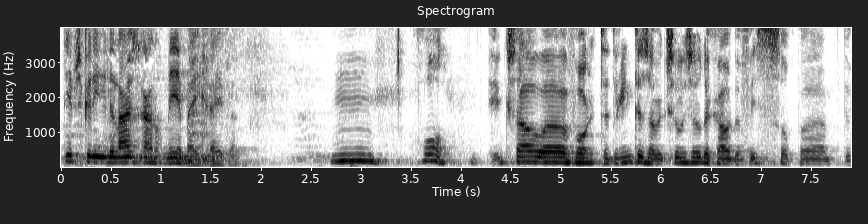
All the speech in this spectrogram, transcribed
tips kunnen jullie de luisteraar nog meer meegeven? Goh, ik zou eh, voor te drinken zou ik sowieso de gouden vis op eh, de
